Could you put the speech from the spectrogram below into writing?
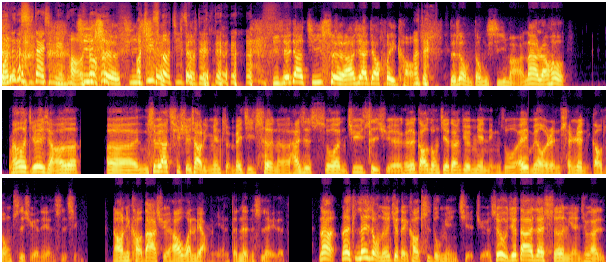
我那个时代是联考，机测基哦，基测机测，对对，以前叫机测，然后现在叫会考啊，对的这种东西嘛。那然后，然后就会想到说，呃，你是不是要去学校里面准备机测呢？还是说你继续自学？可是高中阶段就会面临说，哎，没有人承认你高中自学这件事情，然后你考大学还要晚两年等等之类的。那那那种东西就得靠制度面解决，所以我觉得大概在十二年就开始，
